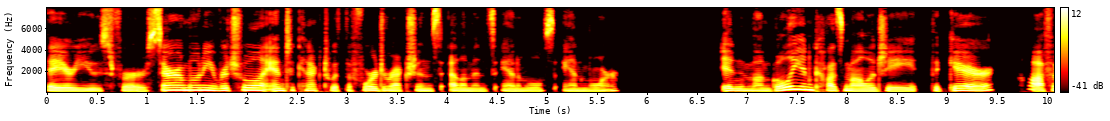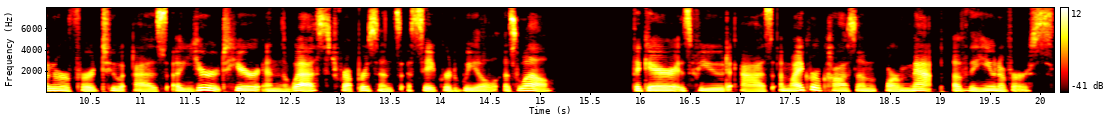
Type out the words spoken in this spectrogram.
They are used for ceremony, ritual, and to connect with the four directions, elements, animals, and more. In Mongolian cosmology, the ger, often referred to as a yurt here in the West, represents a sacred wheel as well. The Ger is viewed as a microcosm or map of the universe.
